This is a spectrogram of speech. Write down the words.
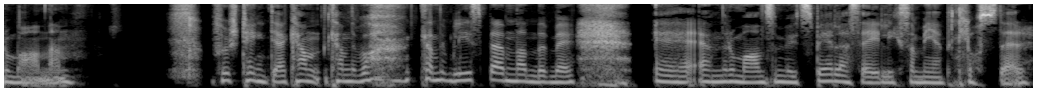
romanen. Först tänkte jag, kan, kan, det, vara, kan det bli spännande med eh, en roman som utspelar sig liksom i en kloster,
